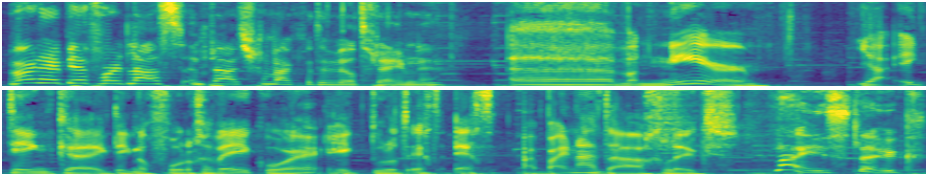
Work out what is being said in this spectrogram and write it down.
Wanneer heb jij voor het laatst een praatje gemaakt met een wildvreemde? Eh, wanneer? Ja, ik denk, eh, ik denk nog vorige week hoor. Ik doe dat echt, echt ja, bijna dagelijks. Nice, leuk.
